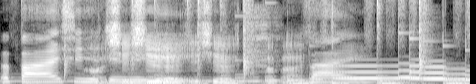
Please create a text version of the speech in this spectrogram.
拜拜，谢谢好，Jerry，谢谢谢谢，拜拜拜拜。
